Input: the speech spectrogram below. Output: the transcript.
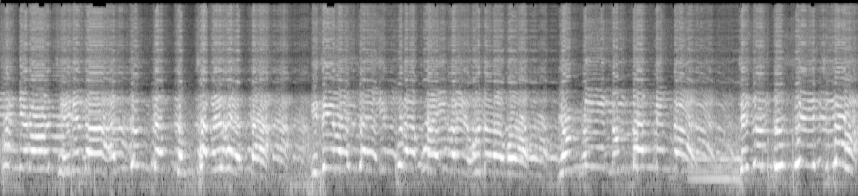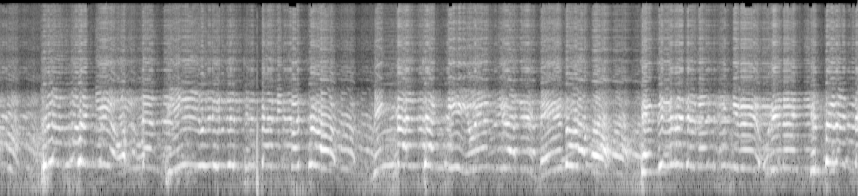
참여로 재료가 안정적 정착을 하였다. 이제 와서 인프라 과잉을 오더라고 영리 논방맹간 재정 누수의 주자 불안성이 없는 비윤리적 집단인 것처럼 민간 장기 요양기관을 매도하고 대체하려는 행위를 우리는 규탄한다.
